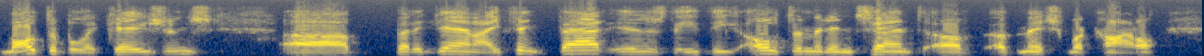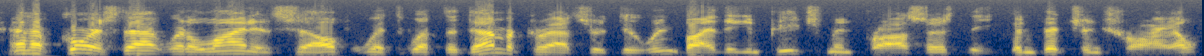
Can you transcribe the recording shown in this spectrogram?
multiple occasions. Uh, but again, I think that is the, the ultimate intent of, of Mitch McConnell. And of course, that would align itself with what the Democrats are doing by the impeachment process, the conviction trial,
